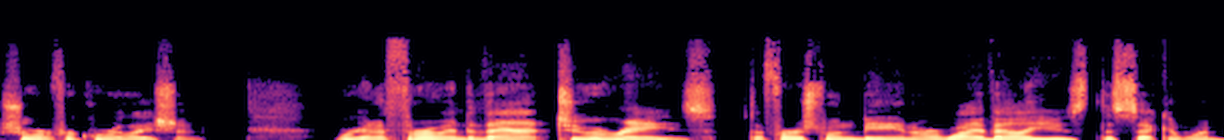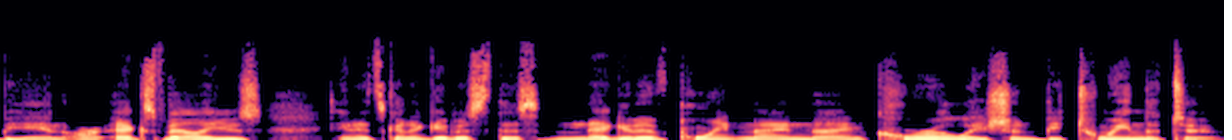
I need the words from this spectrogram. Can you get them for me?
short for correlation. We're going to throw into that two arrays, the first one being our y values, the second one being our x values, and it's going to give us this negative 0.99 correlation between the two.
